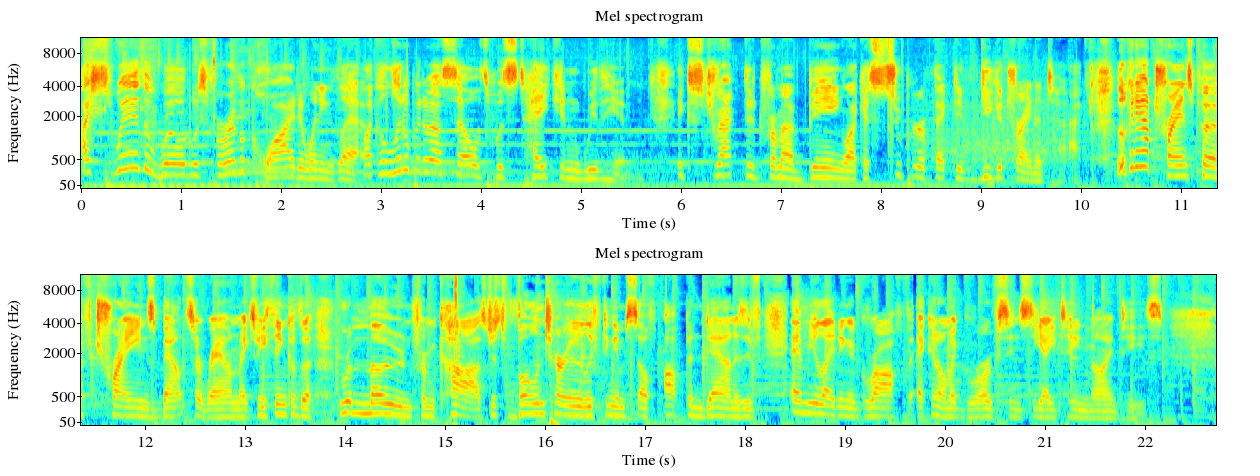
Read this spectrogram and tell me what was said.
I swear the world was forever quieter when he left, like a little bit of ourselves was taken with him, extracted from our being like a super effective Giga Drain attack. Looking at how Transperth trains bounce around makes me think of the Ramone from Cars just voluntarily lifting himself up and down as if emulating a graph of economic growth since the 1890s.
